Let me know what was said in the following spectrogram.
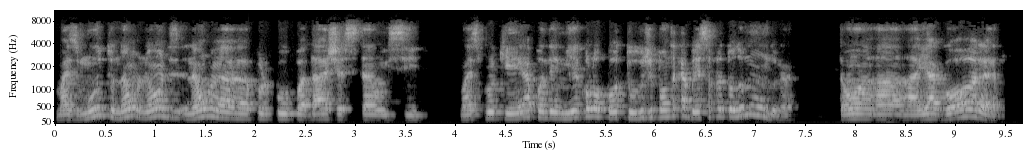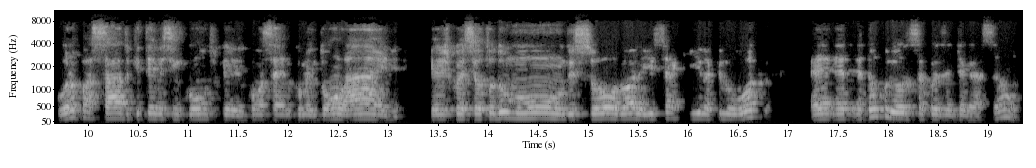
Mas muito, não, não, não ah, por culpa da gestão em si, mas porque a pandemia colocou tudo de ponta cabeça para todo mundo, né? Então, aí agora, o ano passado que teve esse encontro, que, como a Sayane comentou, online, que a gente conheceu todo mundo e soube, olha, isso é aquilo, aquilo outro, é, é, é, tão curioso essa coisa da integração,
